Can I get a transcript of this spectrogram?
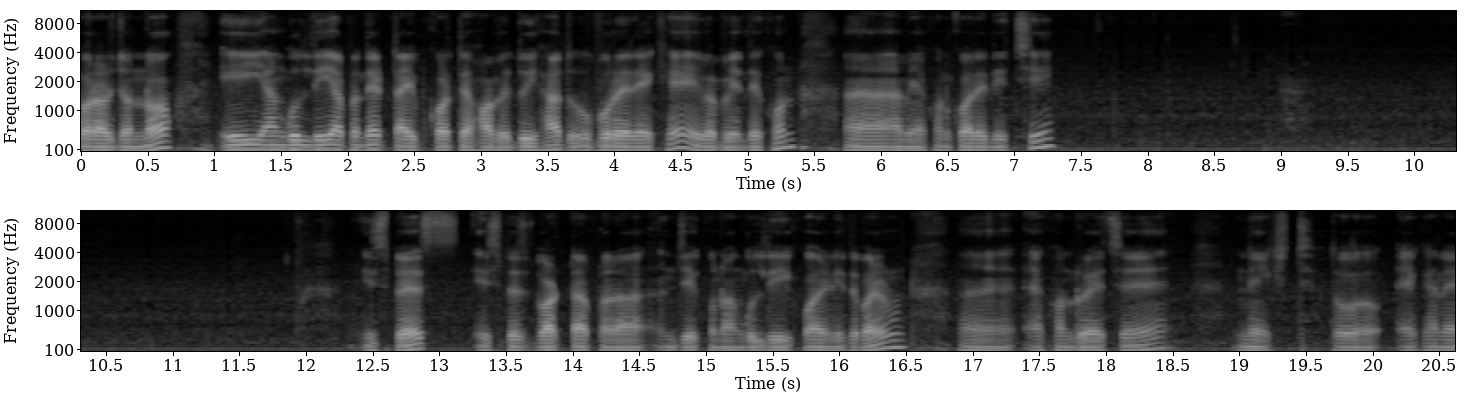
করার জন্য এই আঙ্গুল দিয়ে আপনাদের টাইপ করতে হবে। দুই হাত উপরে রেখে এভাবে দেখুন আমি এখন করে দিচ্ছি। স্পেস স্পেস বারটা আপনারা যে কোনো আঙ্গুল দিয়ে করে নিতে পারেন। এখন রয়েছে নেক্সট তো এখানে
